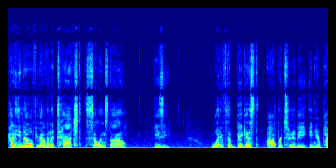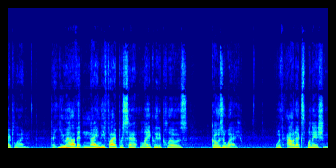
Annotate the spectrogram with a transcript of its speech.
How do you know if you have an attached selling style? Easy. What if the biggest opportunity in your pipeline that you have at 95% likely to close goes away without explanation,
